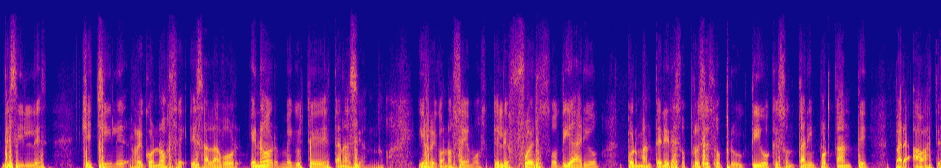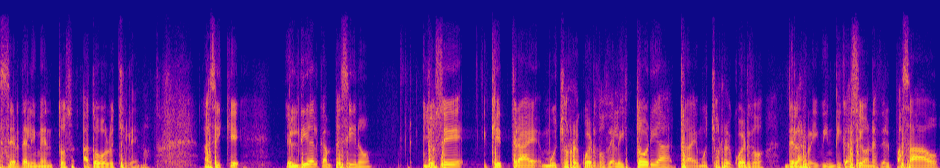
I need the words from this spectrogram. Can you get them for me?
decirles que Chile reconoce esa labor enorme que ustedes están haciendo y reconocemos el esfuerzo diario por mantener esos procesos productivos que son tan importantes para abastecer de alimentos a todos los chilenos. Así que el Día del Campesino, yo sé que trae muchos recuerdos de la historia, trae muchos recuerdos de las reivindicaciones del pasado,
